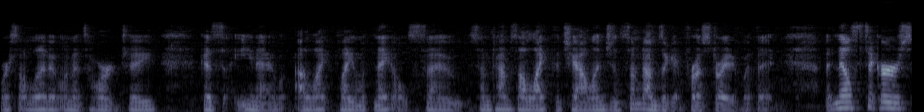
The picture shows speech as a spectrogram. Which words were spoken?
Course, I love it when it's hard too because, you know, I like playing with nails. So sometimes I like the challenge and sometimes I get frustrated with it. But nail stickers,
